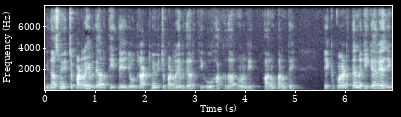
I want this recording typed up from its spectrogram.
ਵੀ 10ਵੀਂ ਵਿੱਚ ਪੜ ਰਹੇ ਵਿਦਿਆਰਥੀ ਤੇ ਜੋ ਉਧਰ 8ਵੀਂ ਵਿੱਚ ਪੜ ਰਹੇ ਵਿਦਿਆਰਥੀ ਉਹ ਹੱਕਦਾਰ ਹੋਣਗੇ ਫਾਰਮ ਭਰਨ ਦੇ 1.3 ਕੀ ਕਹਿ ਰਿਹਾ ਜੀ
